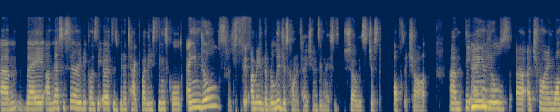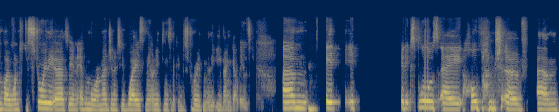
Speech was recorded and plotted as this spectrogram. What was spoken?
Um, they are necessary because the earth has been attacked by these things called angels. I mean, the religious connotations in this show is just off the chart. Um, the Mhm. angels uh, are trying one by one to destroy the earth in ever more imaginative ways, and the only things that can destroy them are the evangelions. Um, it it it explores a whole bunch of um,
